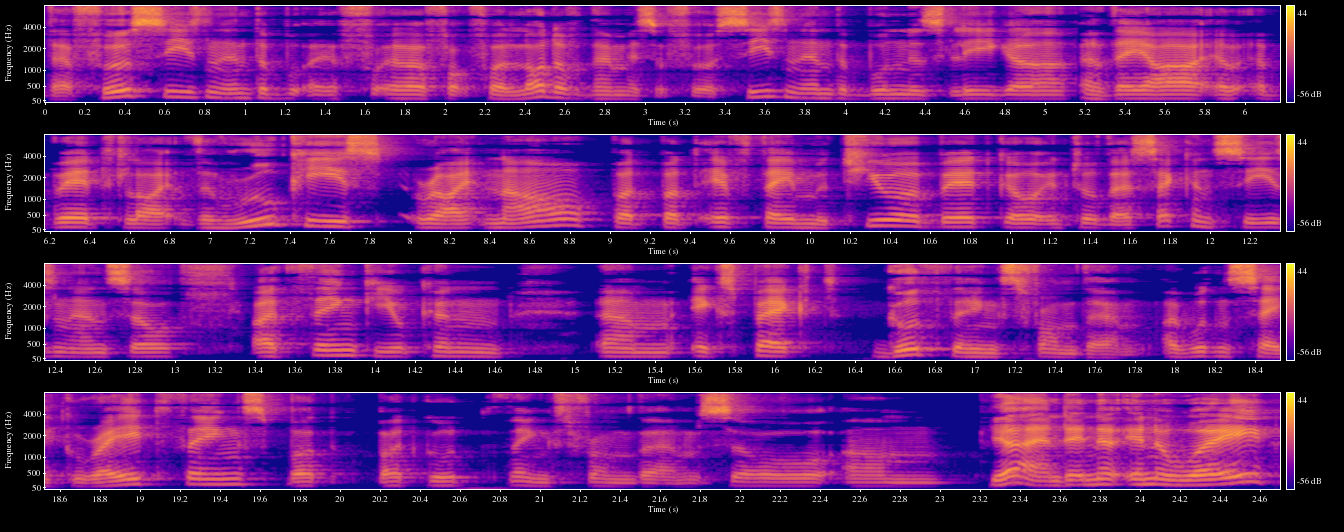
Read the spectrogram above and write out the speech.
their first season in the uh, for, for a lot of them is a first season in the Bundesliga. Uh, they are a, a, bit like the rookies right now, but but if they mature a bit, go into their second season, and so I think you can um, expect good things from them. I wouldn't say great things, but but good things from them. So um, yeah, and in a, in a way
